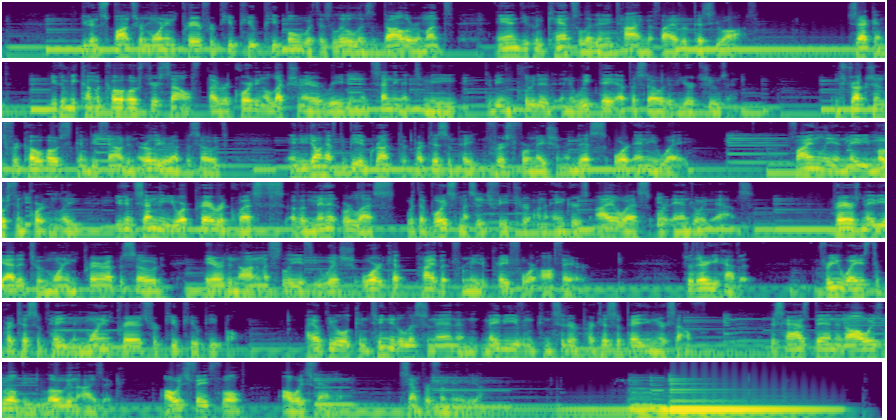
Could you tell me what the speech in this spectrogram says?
You can sponsor morning prayer for Pew Pew people with as little as a dollar a month, and you can cancel at any time if I ever piss you off. Second, you can become a co host yourself by recording a lectionary reading and sending it to me to be included in a weekday episode of your choosing. Instructions for co hosts can be found in earlier episodes, and you don't have to be a grunt to participate in First Formation in this or any way. Finally, and maybe most importantly, you can send me your prayer requests of a minute or less with a voice message feature on Anchor's iOS or Android apps. Prayers may be added to a morning prayer episode, aired anonymously if you wish, or kept private for me to pray for off air. So there you have it three ways to participate in morning prayers for Pew Pew people. I hope you will continue to listen in and maybe even consider participating yourself. This has been and always will be Logan Isaac, always faithful, always family. Semper Familia.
